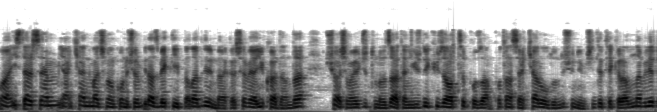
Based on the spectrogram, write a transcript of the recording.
Ama istersem yani kendim açımdan konuşuyorum. Biraz bekleyip de alabilirim de arkadaşlar. Veya yukarıdan da şu aşama mevcut durumda zaten %206 pozan- potansiyel kar olduğunu düşündüğüm için de tekrar alınabilir.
